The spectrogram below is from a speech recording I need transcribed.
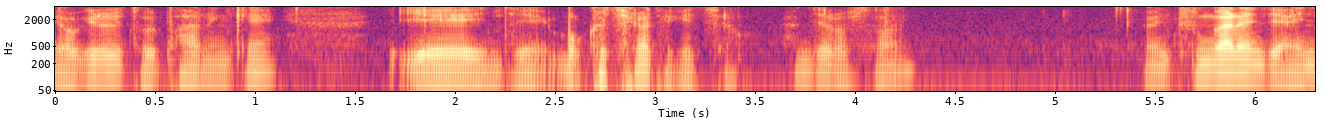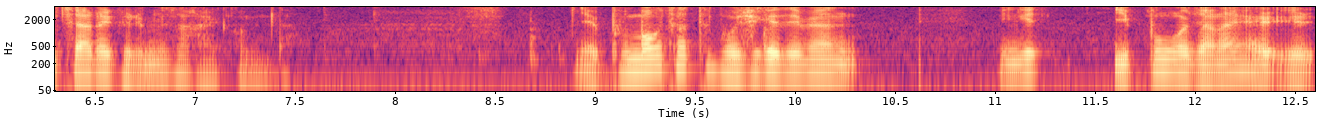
여기를 돌파하는 게얘 이제 목표치가 되겠죠. 현재로선. 중간에 이제 N자를 그리면서 갈 겁니다. 예, 분봉 차트 보시게 되면 이게 이쁜 거잖아요. 이-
